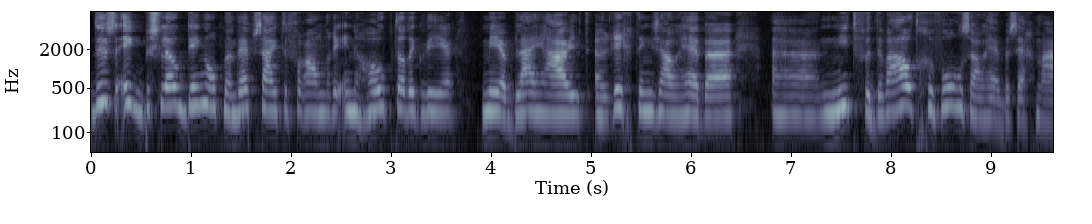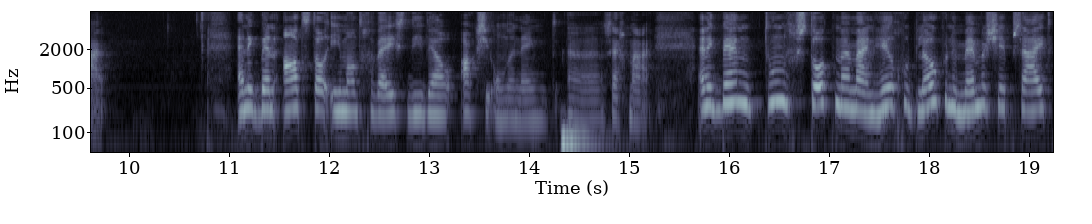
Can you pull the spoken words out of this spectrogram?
Dus ik besloot dingen op mijn website te veranderen in hoop dat ik weer meer blijheid, een richting zou hebben, uh, niet verdwaald gevoel zou hebben, zeg maar. En ik ben altijd al iemand geweest die wel actie onderneemt, uh, zeg maar. En ik ben toen gestopt met mijn heel goed lopende membership site,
